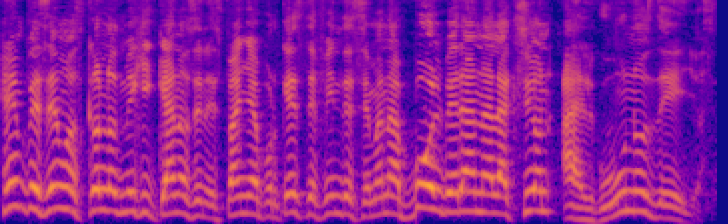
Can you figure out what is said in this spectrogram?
Empecemos con los mexicanos en España porque este fin de semana volverán a la acción algunos de ellos.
